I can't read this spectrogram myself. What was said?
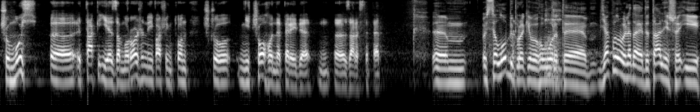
чомусь так є заморожений Вашингтон, що нічого не перейде зараз тепер. Ем, ось це лобі, про яке ви говорите, як воно виглядає детальніше, і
